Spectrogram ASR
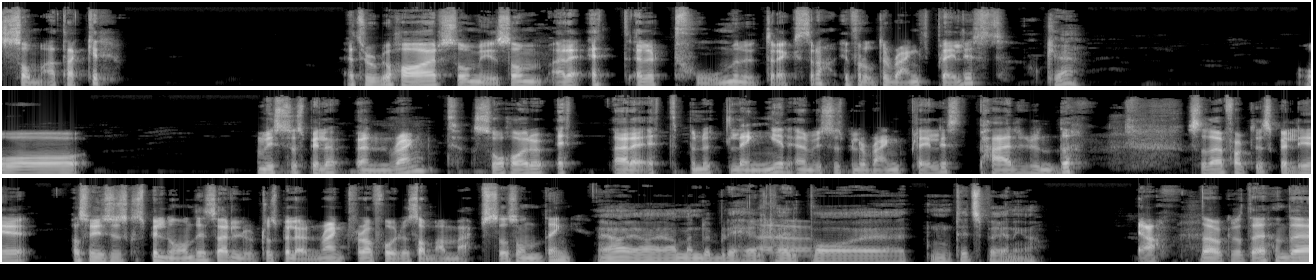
som attacker. Jeg tror du har så mye som er det ett eller to minutter ekstra i forhold til ranked playlist. OK. Og hvis du spiller unranked, så har du ett, er det ett minutt lenger enn hvis du spiller ranked playlist per runde. Så det er faktisk veldig Altså Hvis du skal spille noen av de, så er det lurt å spille unranked, for da får du samme maps og sånne ting. Ja, ja, ja, men det blir helt feil Eh. på uh, tidsberegninga. Ja, det er akkurat det. det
